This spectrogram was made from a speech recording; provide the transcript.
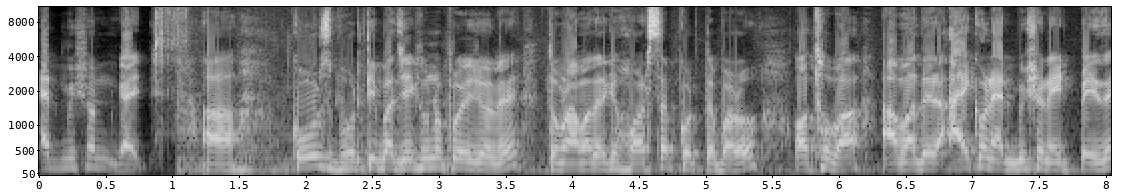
অ্যাডমিশন গাইড কোর্স ভর্তি বা যে কোনো প্রয়োজনে তোমরা আমাদেরকে হোয়াটসঅ্যাপ করতে পারো, অথবা আমাদের আইকন অ্যাডমিশন এইট পেজে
